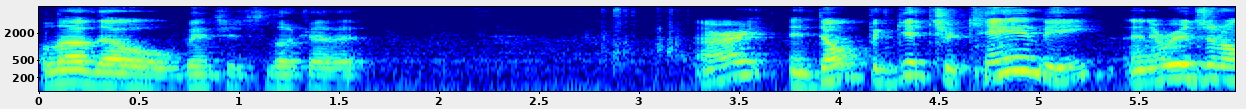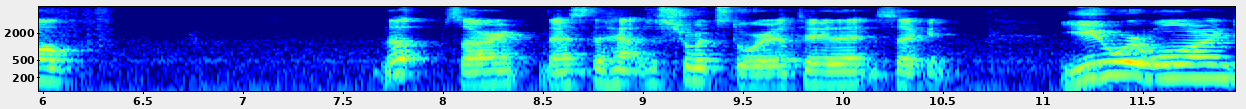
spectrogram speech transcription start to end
I love the old vintage look of it. Alright, and don't forget your candy, an original Nope, sorry. That's the, the short story. I'll tell you that in a second. You Were Warned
